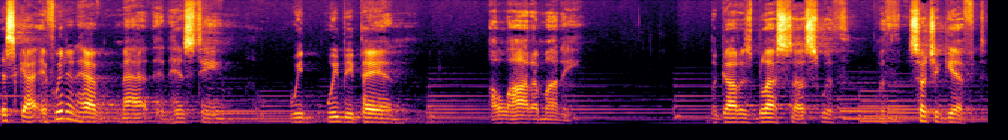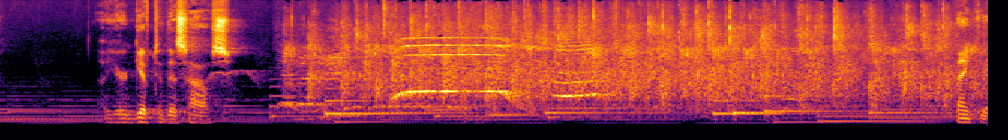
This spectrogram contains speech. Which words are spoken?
This guy, if we didn't have Matt and his team, we'd, we'd be paying a lot of money. But God has blessed us with, with such a gift. Uh, You're a gift to this house. Thank you.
